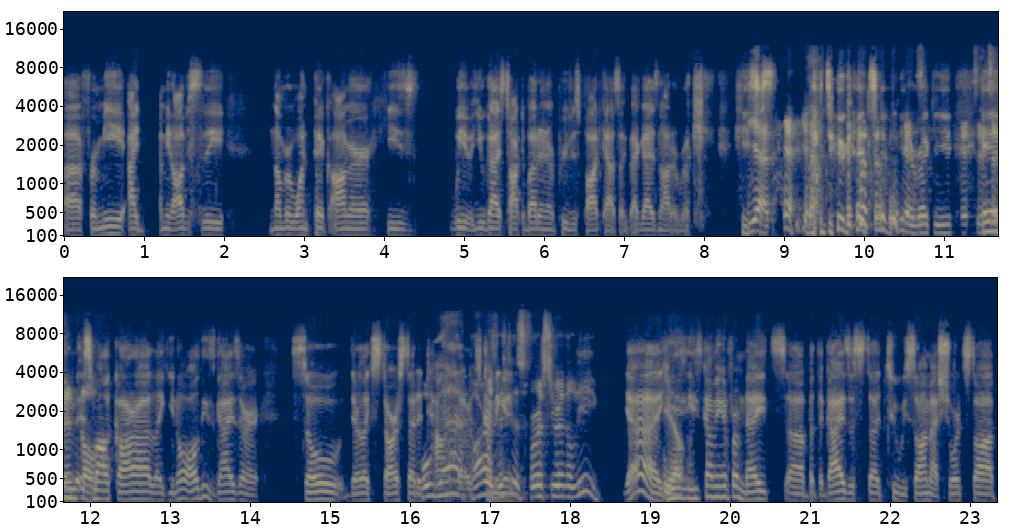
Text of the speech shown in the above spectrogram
uh, for me, I I mean, obviously, number one pick Amr. He's we you guys talked about it in our previous podcast. Like that guy's not a rookie. He's yeah. like, too good to be a rookie. It's, it's Him, insult. Ismail Kara, like you know, all these guys are so they're like star-studded Oh talent yeah, that coming this in. is his first year in the league. Yeah, he's, Yeah. he's coming in from Knights, uh, but the guy's a stud too. We saw him at shortstop.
